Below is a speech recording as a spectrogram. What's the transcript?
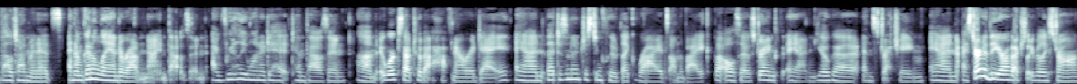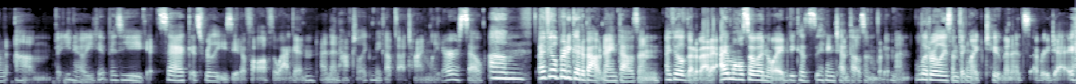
Peloton minutes and I'm going to land around 9,000. I really wanted to hit 10,000. Um, it works out to about half an hour a day. And that doesn't just include like rides on the bike, but also strength and yoga and stretching. And I started the year off actually really strong. Um, but you know, you get busy, you get sick. It's really easy to fall off the wagon and then have to like make up that time later. So um, I feel pretty good about 9,000. I feel good about it. I'm also annoyed because hitting 10,000 would have meant literally something like two minutes every day.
